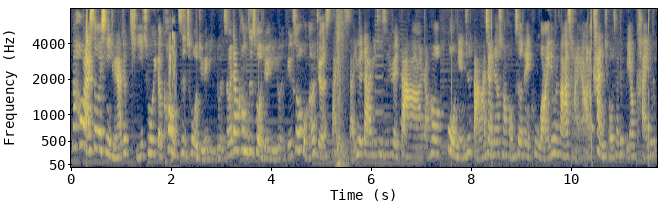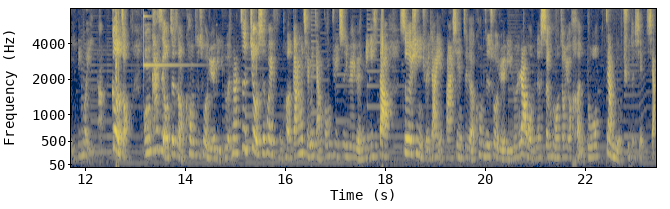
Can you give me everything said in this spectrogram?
那后来社会心理学家就提出一个控制错觉理论。什么叫控制错觉理论？比如说我们会觉得骰子骰越大力数字越大啊，然后过年就是打麻将一定要穿红色内裤啊，一定会发财啊，看球赛就不要开，就一定会赢啊，各种。我们开始有这种控制错觉理论，那这就是会符合刚刚前面讲工具制约原理，一直到社会心理学家也发现这个控制错觉理论，让我们的生活中有很多这样有趣的现象。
